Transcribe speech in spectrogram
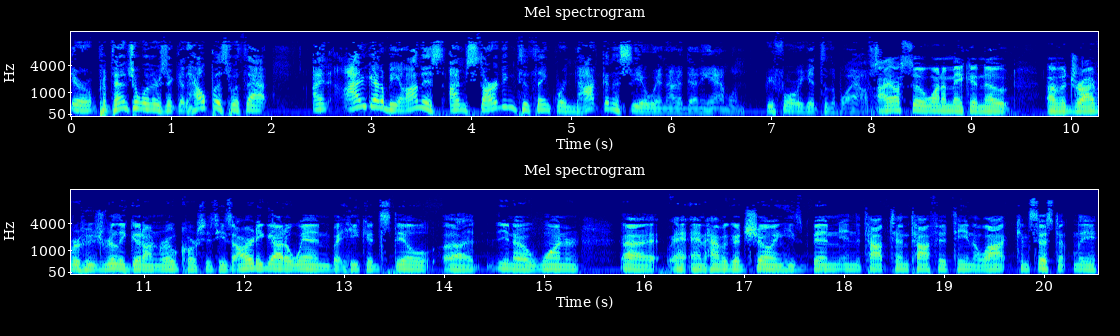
or potential winners that could help us with that. And I've got to be honest, I'm starting to think we're not going to see a win out of Denny Hamlin before we get to the playoffs. I also want to make a note of a driver who's really good on road courses. He's already got a win, but he could still, uh, you know, one uh, and have a good showing. He's been in the top 10, top 15 a lot consistently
